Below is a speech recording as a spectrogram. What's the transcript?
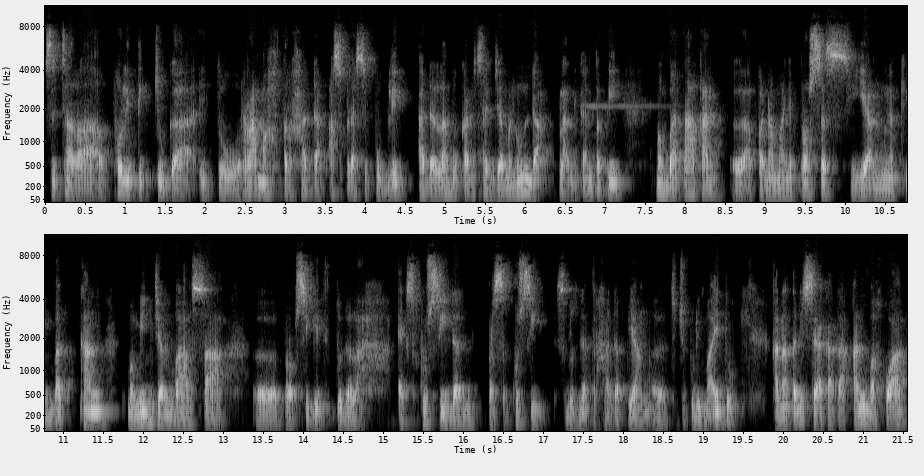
secara politik juga itu ramah terhadap aspirasi publik adalah bukan saja menunda pelantikan tapi membatalkan eh, apa namanya proses yang mengakibatkan meminjam bahasa eh, Prof. Itu adalah eksekusi dan persekusi sebetulnya terhadap yang eh, 75 itu. Karena tadi saya katakan bahwa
